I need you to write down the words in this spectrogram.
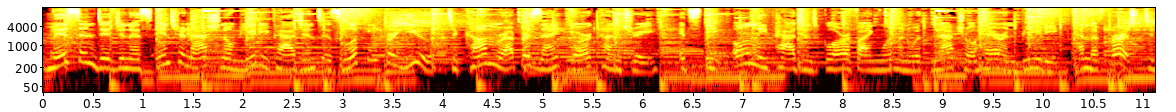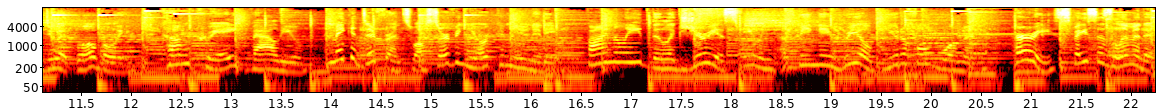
Miss Indigenous International Beauty Pageant is looking for you to come represent your country. It's the only pageant glorifying women with natural hair and beauty, and the first to do it globally. Come create value make a difference while serving your community. Finally, the luxurious feeling of being a real beautiful woman. Hurry, space is limited.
